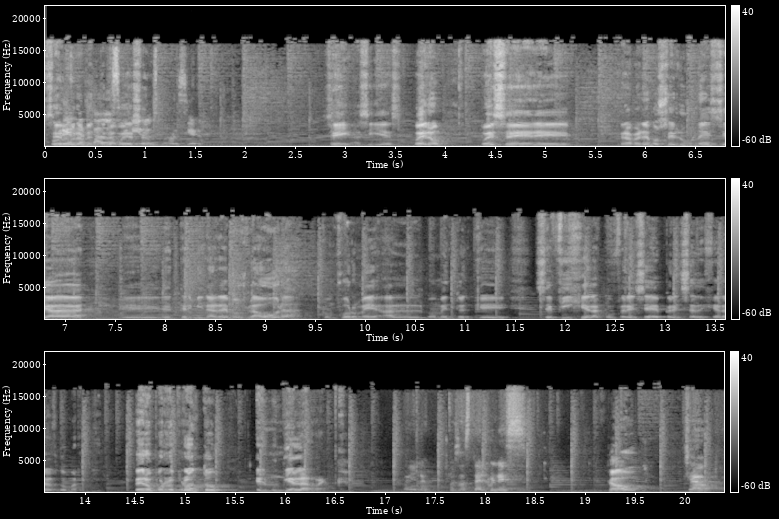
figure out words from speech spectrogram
Seguramente la voy a por cierto. Sí, así es. Bueno, pues eh, eh, grabaremos el lunes ya eh, determinaremos la hora conforme al momento en que se fije la conferencia de prensa de Gerardo Martín. Pero por lo pronto, el Mundial arranca. Bueno, pues hasta el lunes. Chao. Chao.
